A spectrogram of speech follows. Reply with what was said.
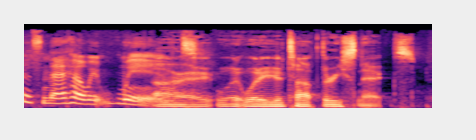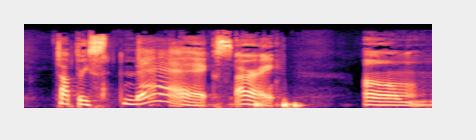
that's not how it went. All right, what what are your top three snacks? Top three snacks. All right. Um.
